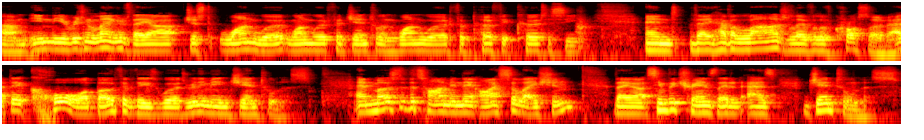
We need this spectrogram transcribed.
um, in the original language they are just one word, one word for gentle and one word for perfect courtesy. And they have a large level of crossover. At their core, both of these words really mean gentleness. And most of the time, in their isolation, they are simply translated as gentleness.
